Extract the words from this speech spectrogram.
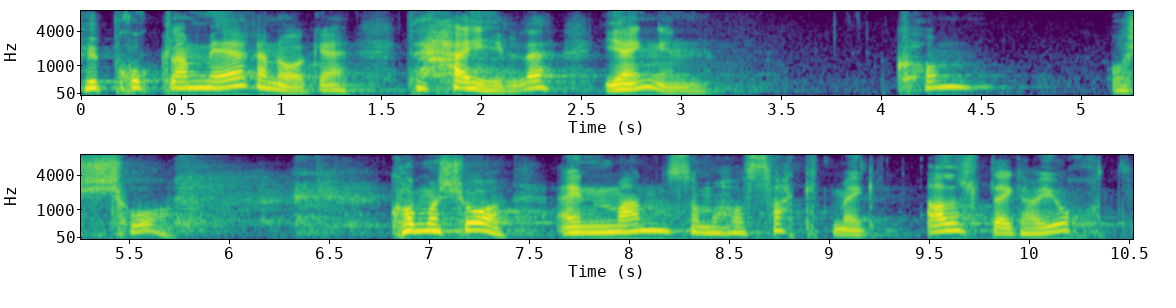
Hun proklamerer noe til hele gjengen. Kom og se. Kom og se. En mann som har sagt meg alt jeg har gjort.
